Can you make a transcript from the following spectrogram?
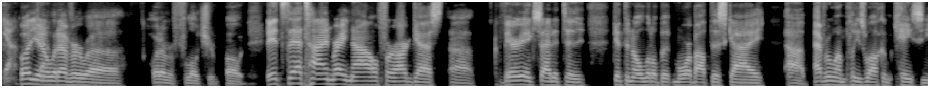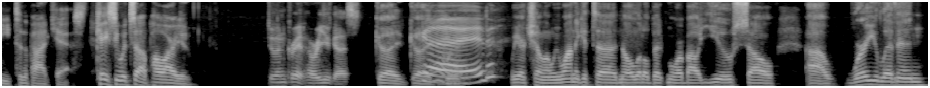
yeah But you Yeah. know, whatever uh whatever floats your boat. It's that time right now for our guest. Uh very excited to get to know a little bit more about this guy. Uh everyone please welcome Casey to the podcast. Casey, what's up? How are you? Doing great. How are you guys? Good, good. We're- good We are chilling. We want to get to know a little bit more about you. So uh where are you living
